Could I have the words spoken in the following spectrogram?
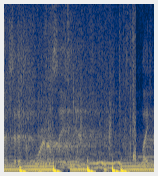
I said it before and I'll say it again. Life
